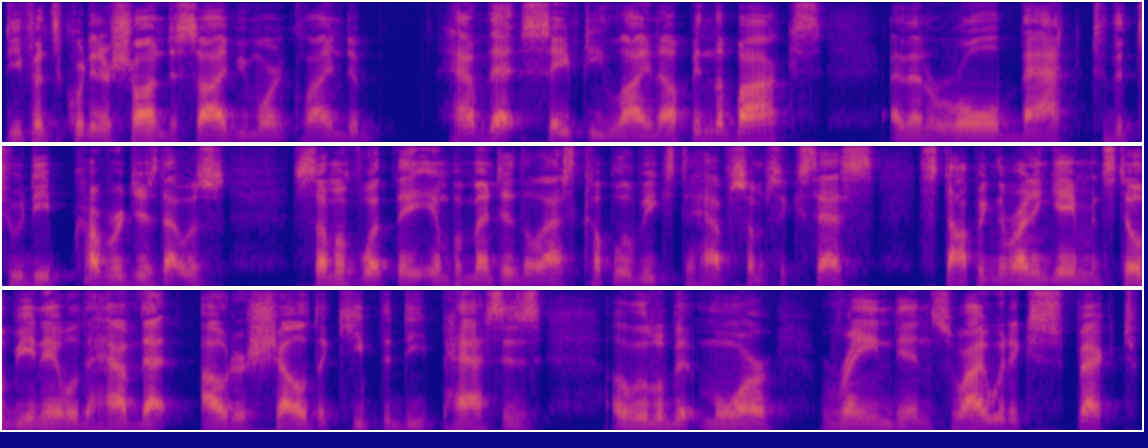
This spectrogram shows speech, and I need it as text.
defensive coordinator sean desai be more inclined to have that safety line up in the box and then roll back to the two deep coverages. That was some of what they implemented the last couple of weeks to have some success stopping the running game and still being able to have that outer shell to keep the deep passes a little bit more reined in. So I would expect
